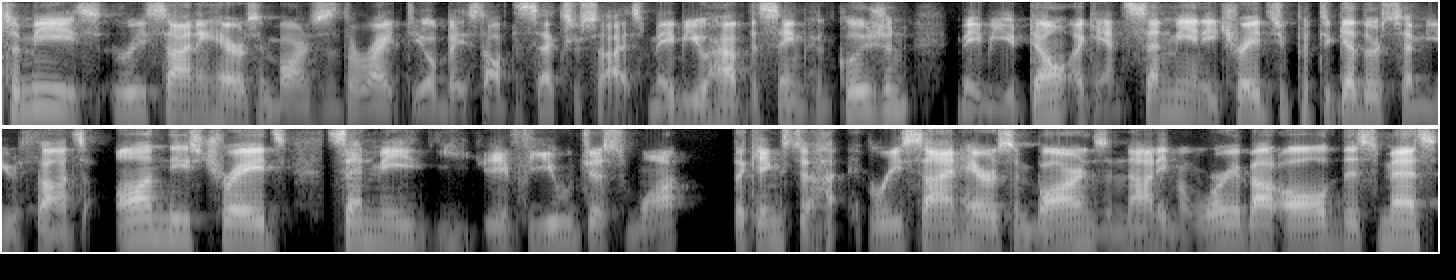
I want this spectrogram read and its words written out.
To me, re signing Harrison Barnes is the right deal based off this exercise. Maybe you have the same conclusion. Maybe you don't. Again, send me any trades you put together. Send me your thoughts on these trades. Send me if you just want the Kings to re sign Harrison Barnes and not even worry about all of this mess,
